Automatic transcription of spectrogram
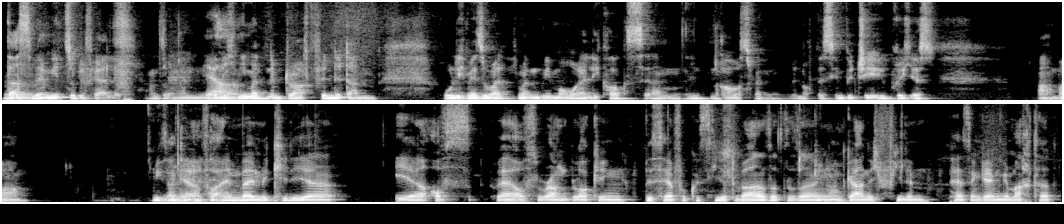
das mhm. wäre mir zu gefährlich. Also wenn, ja. wenn, ich niemanden im Draft finde, dann hole ich mir so jemanden wie Mo Ali Cox ähm, hinten raus, wenn, wenn, noch ein bisschen Budget übrig ist. Aber wie gesagt, ja, der, vor allem weil McKitty ja eher aufs, äh, aufs Run-Blocking bisher fokussiert war sozusagen genau. und gar nicht viel im Passing-Game gemacht hat.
